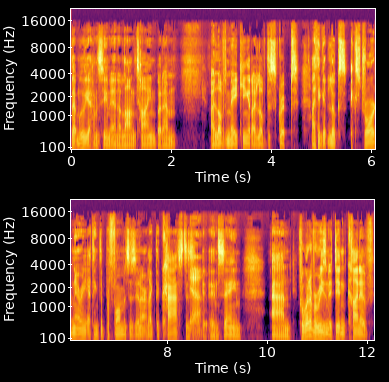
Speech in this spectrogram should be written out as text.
that movie. I haven't seen it in a long time, but um, I loved making it. I loved the script. I think it looks extraordinary. I think the performances in it, like the cast, is yeah. insane. And for whatever reason, it didn't kind of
